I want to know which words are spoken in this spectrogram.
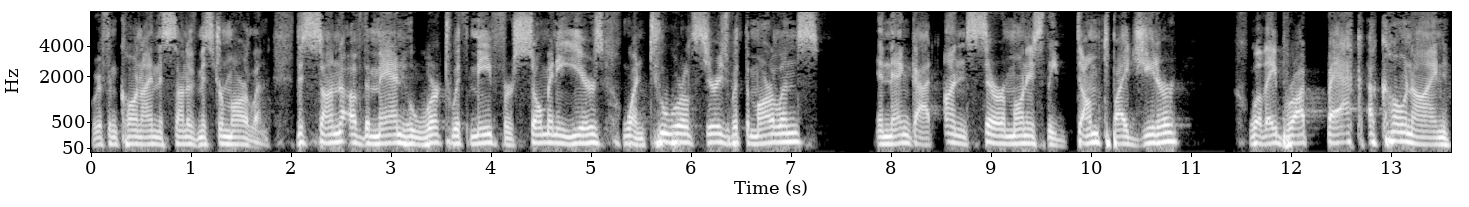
Griffin Conine, the son of Mr. Marlin, the son of the man who worked with me for so many years, won two World Series with the Marlins, and then got unceremoniously dumped by Jeter. Well, they brought back a Conine.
